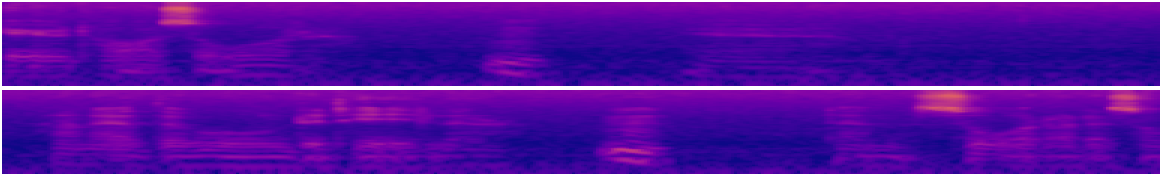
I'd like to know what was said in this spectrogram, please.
Gud har sår. mm, Eh, han är the wounded healer. mm, Den sårade som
